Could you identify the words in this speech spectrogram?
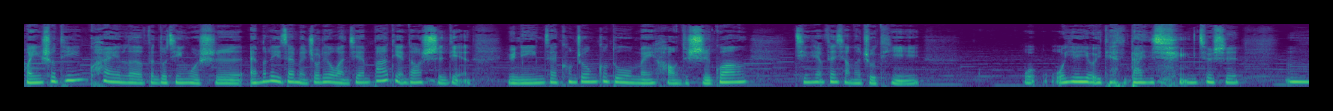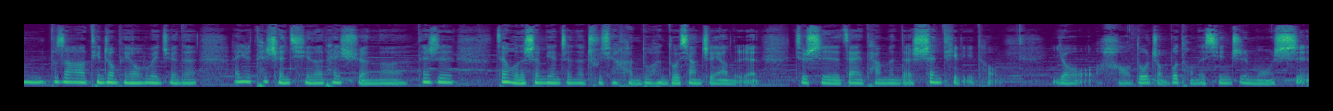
欢迎收听《快乐分多金》，我是 Emily，在每周六晚间八点到十点，与您在空中共度美好的时光。今天分享的主题，我我也有一点 担心，就是，嗯，不知道听众朋友会不会觉得，哎呀，太神奇了，太悬了。但是在我的身边，真的出现很多很多像这样的人，就是在他们的身体里头有好多种不同的心智模式，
